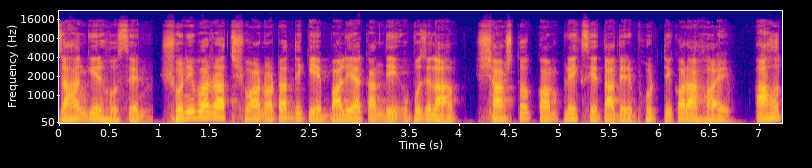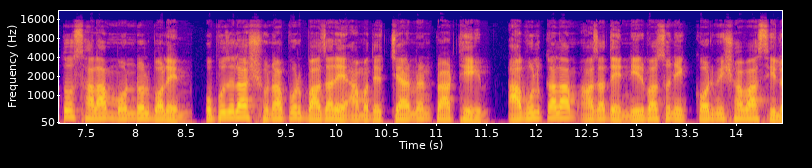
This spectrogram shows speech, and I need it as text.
জাহাঙ্গীর হোসেন। শনিবার রাত সোয়া নটার দিকে বালিয়াকান্দি উপজেলা স্বাস্থ্য কমপ্লেক্সে তাদের ভর্তি করা হয়। আহত সালাম মণ্ডল বলেন, উপজেলার সোনাপুর বাজারে আমাদের চেয়ারম্যান প্রার্থী আবুল কালাম আজাদের নির্বাচনী কর্মী সভা ছিল।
